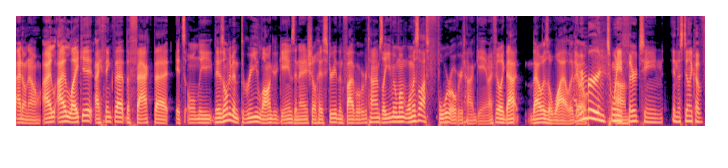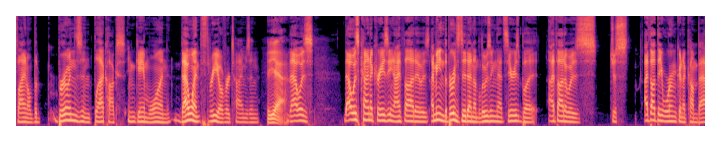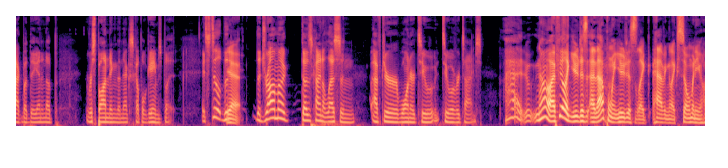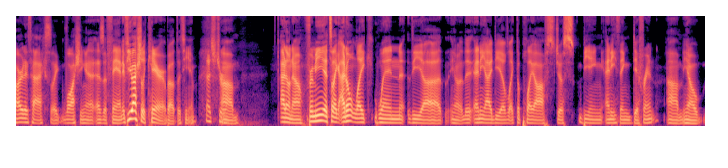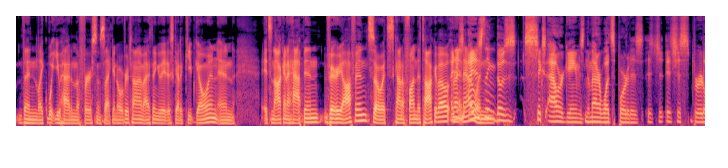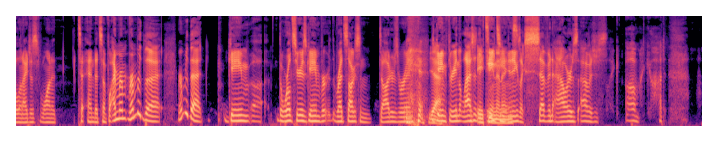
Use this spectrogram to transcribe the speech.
I don't know. I, I like it. I think that the fact that it's only there's only been three longer games in nhl history than five overtimes. Like even when, when was the last four overtime game? I feel like that that was a while ago. I remember Um, in 2013 in the Stanley Cup final, the Bruins and Blackhawks in game 1, that went 3 overtimes and yeah. that was that was kind of crazy and I thought it was I mean, the Bruins did end up losing that series, but I thought it was just I thought they weren't going to come back, but they ended up responding the next couple games, but it's still the yeah the drama does kind of lessen after one or two two overtimes. I, no, I feel like you're just at that point you're just like having like so many heart attacks like watching it as a fan. If you actually care about the team. That's true. Um I don't know. For me it's like I don't like when the uh you know the, any idea of like the playoffs just being anything different um you know than like what you had in the first and second overtime. I think they just got to keep going and it's not going to happen very often, so it's kind of fun to talk about I right just, now. I just and- think those six-hour games, no matter what sport it is, it's just, it's just brutal, and I just want it to end at some point. I remember, remember the remember that game, uh, the World Series game, the Red Sox and Dodgers were in yeah. game three, and it lasted like 18 18, innings. innings. like seven hours. I was just like, oh my god,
